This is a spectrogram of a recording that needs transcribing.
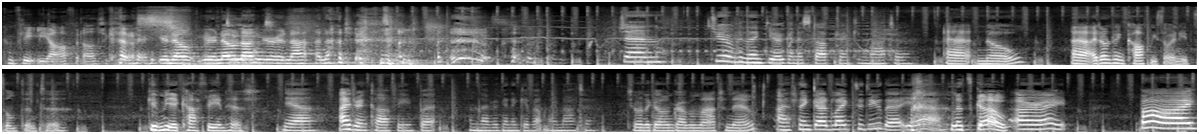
completely off it altogether. Yes, you're no, you're I no did longer an, an addict. Jen, do you ever think you're going to stop drinking mate? uh, no, uh, I don't drink coffee, so I need something to give me a caffeine hit. Yeah, I drink coffee, but I'm never going to give up my mate. Do you want to go and grab a mate now? I think I'd like to do that, yeah. Let's go. All right. Bye.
